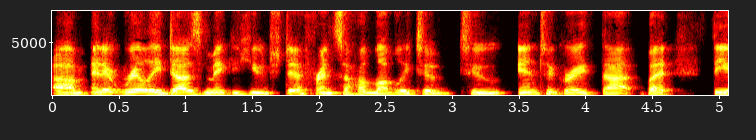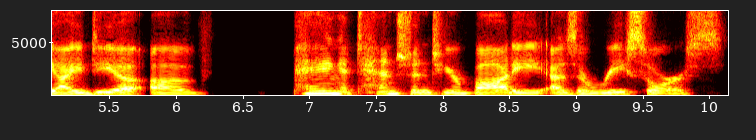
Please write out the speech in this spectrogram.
Um, and it really does make a huge difference. So how lovely to to integrate that. But the idea of paying attention to your body as a resource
